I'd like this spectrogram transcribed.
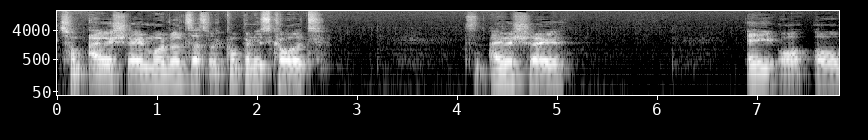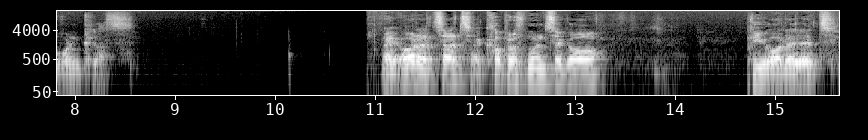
It's from Irish Rail Models, that's what the company is called. It's an Irish Rail A001 class. I ordered that a couple of months ago. Pre-ordered it.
